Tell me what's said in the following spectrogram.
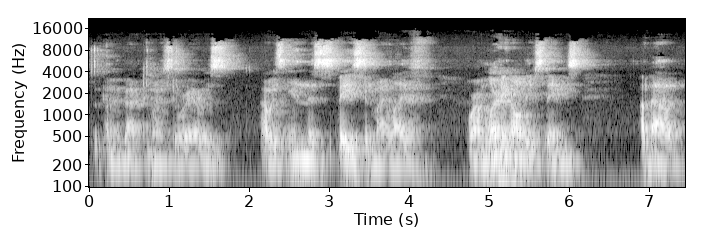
So coming back to my story, I was I was in this space in my life where I'm learning all these things about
